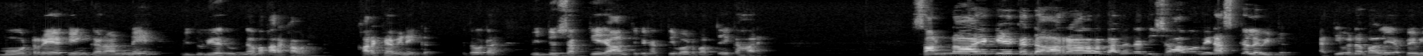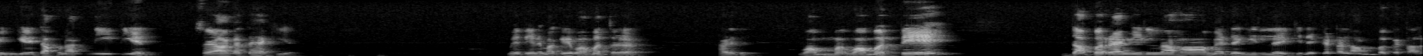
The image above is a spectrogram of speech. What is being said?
මෝටරයකින් කරන්නේ විදුලිය දුන්නම කරකවන එක. කරකැවෙන එක. එතකොට විද්‍යුත් ශක්තිය යාන්ත්‍රික ශක්තිය බවට පත් වේ ඒක හරි. සන්නායකයක ධාරාව ගලන දිශාව වෙනස් කළ විට ඇතිවන බලය පෙවින්ගේ දකුණත් නීතියෙන් සොයාගත හැකිය. මේ තියෙන්නේ මගේ වමත. හරිද? වම් වමතේ දබරැඟිල්ල හා මැදගිල්ල එකිනෙකට ලම්බක තල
